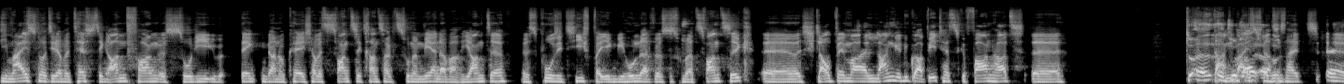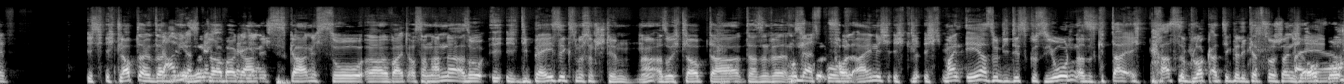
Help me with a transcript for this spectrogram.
Die meisten Leute, die damit Testing anfangen, ist so, die denken dann, okay, ich habe jetzt 20 Transaktionen mehr in der Variante, ist positiv bei irgendwie 100 versus 120. Äh, ich glaube, wenn man lange genug AB-Tests gefahren hat, äh, äh, dann total, weiß dass also, es halt äh, ich, ich glaube, da, da, da sind wir aber gar nicht, gar nicht so äh, weit auseinander. Also ich, die Basics müssen stimmen. Ne? Also ich glaube, da, da sind wir uns voll einig. Ich, ich meine eher so die Diskussion, also es gibt da echt krasse Blogartikel, die kennst du wahrscheinlich auch, wo,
